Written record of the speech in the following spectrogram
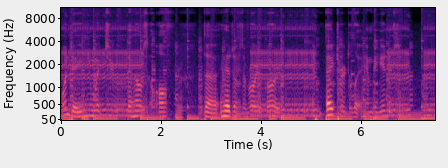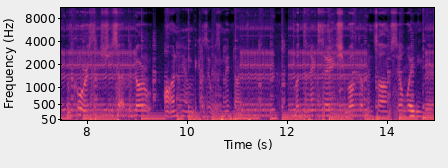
One day, he went to the house off the head of the Royal Guard and begged her to let him be in it. Of course, she shut the door on him because it was midnight. But the next day, she woke up and saw him still waiting there.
